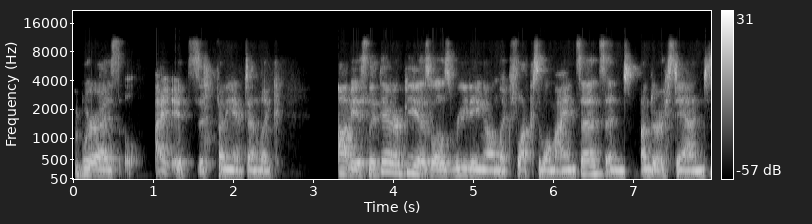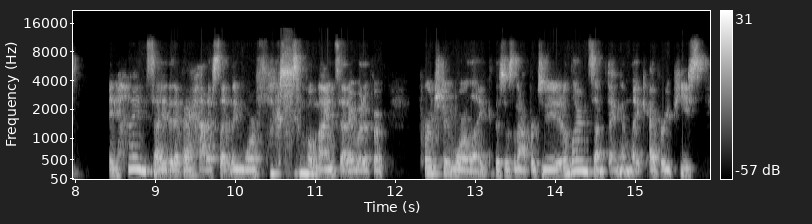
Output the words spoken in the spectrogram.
whereas I, it's funny, I've done like obviously therapy as well as reading on like flexible mindsets and understand in hindsight that if I had a slightly more flexible mindset, I would have approached it more like this was an opportunity to learn something. And like every piece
